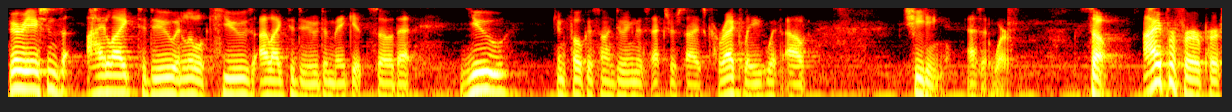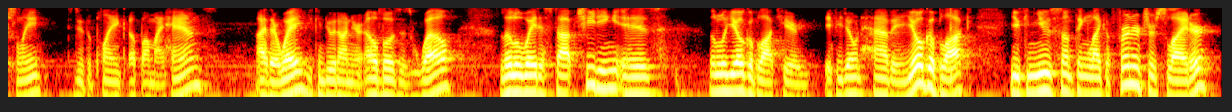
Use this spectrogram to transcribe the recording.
variations I like to do and little cues I like to do to make it so that you can focus on doing this exercise correctly without cheating, as it were. So I prefer personally to do the plank up on my hands. Either way, you can do it on your elbows as well. Little way to stop cheating is little yoga block here. If you don't have a yoga block, you can use something like a furniture slider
